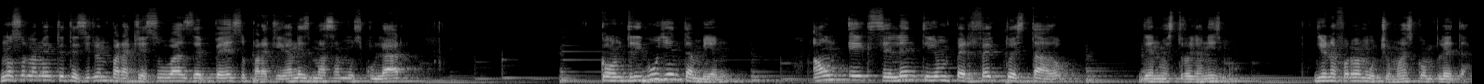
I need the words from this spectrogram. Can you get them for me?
no solamente te sirven para que subas de peso, para que ganes masa muscular, contribuyen también a un excelente y un perfecto estado de nuestro organismo, de una forma mucho más completa.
